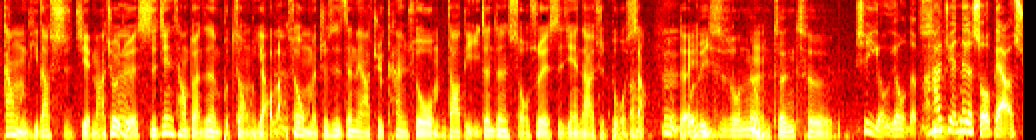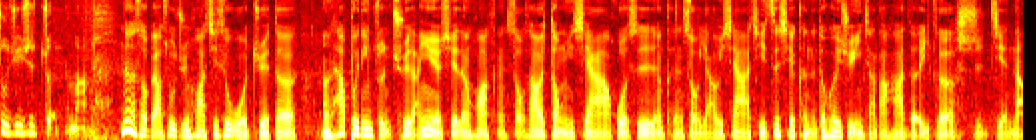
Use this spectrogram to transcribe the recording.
刚刚我们提到时间嘛，就我觉得时间长短真的不重要啦，嗯、所以我们就是真的要去看说，我们到底真正熟睡的时间到底是多少。嗯，对。我的意思是说，那种侦测是有用的嘛？他觉得那个手表数据是准的嘛？那个手表数据的话，其实我觉得，嗯，它不一定准确的，因为有些人的话，可能手稍微动一下，或是可能手摇一下，其实这些可能都会去影响到他的一个时间呐。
